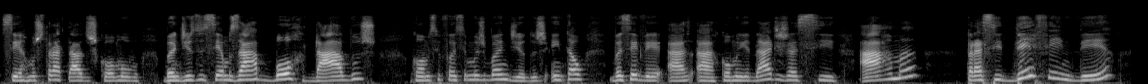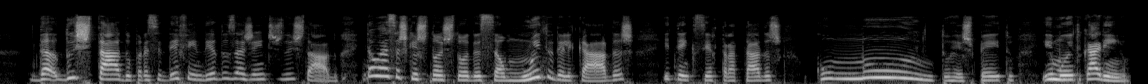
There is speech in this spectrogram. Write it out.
sermos tratados como bandidos e sermos abordados como se fôssemos bandidos. Então, você vê, a, a comunidade já se arma para se defender da, do Estado, para se defender dos agentes do Estado. Então, essas questões todas são muito delicadas e têm que ser tratadas com muito respeito e muito carinho.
